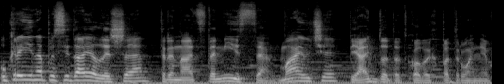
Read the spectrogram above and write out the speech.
Україна посідає лише 13 місце, маючи 5 додаткових патронів.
